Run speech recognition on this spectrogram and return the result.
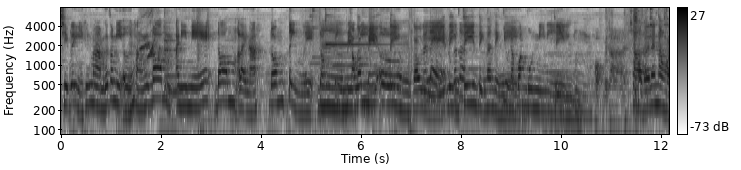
ชิปอะไรอย่างงี้ขึ้นมา มันก็จะมีเออทั้งด้อมอนิเมะด้อมอะไรนะด้อมติ่งเลยด้อมติ่งมีเกาก็หลีเมะเออ ติ่งเกาหลีนั่นแหละติ่งมันก็จะ จีนติ่งนั่นติ่งอนี่ยู่ในวังบนนี้นี่จริง อืมออกไม่ได้ใช่ออกไม่ได้แน่นอน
